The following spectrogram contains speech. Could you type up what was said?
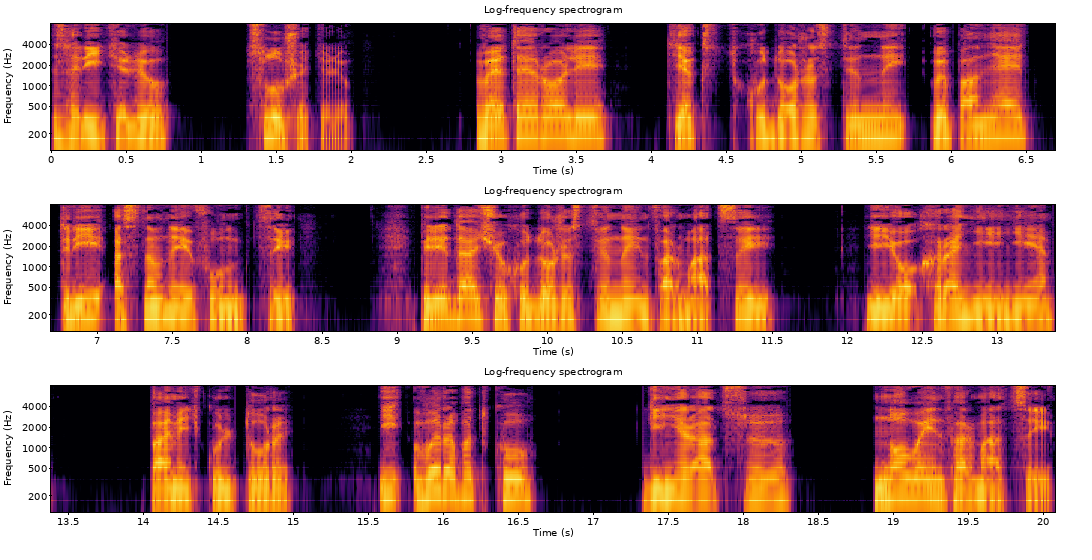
зрителю, слушателю. В этой роли текст художественный выполняет три основные функции. Передачу художественной информации, ее хранение, память культуры и выработку, генерацию новой информации,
